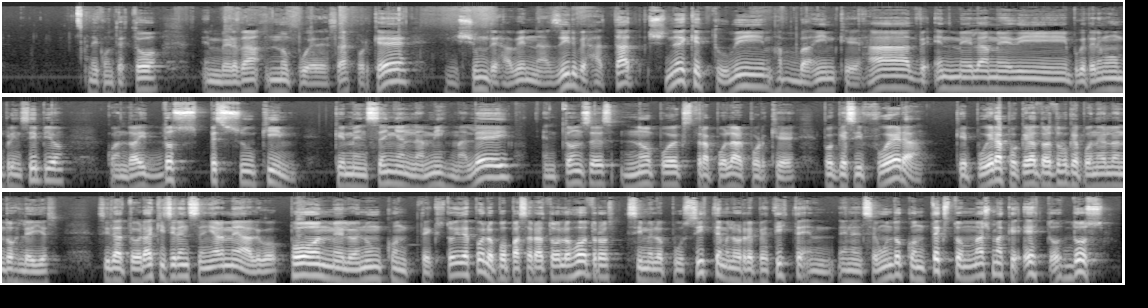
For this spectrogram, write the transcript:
le contestó, en verdad no puede, ¿sabes por qué? Mishum de Haben Nazir Behatat Shne Ketubim Habbaim Kehad Ve'en Melamedim. Porque tenemos un principio, cuando hay dos pesukim que me enseñan la misma ley, entonces no puedo extrapolar. ¿Por qué? Porque si fuera que pudiera, porque la Torah tuvo que ponerlo en dos leyes. Si la Torah quisiera enseñarme algo, pónmelo en un contexto y después lo puedo pasar a todos los otros. Si me lo pusiste, me lo repetiste en, el segundo contexto, más más que estos dos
